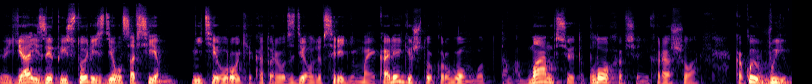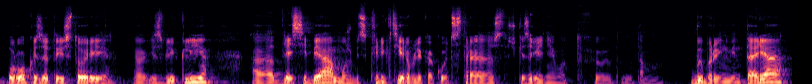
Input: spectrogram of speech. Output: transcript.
я из этой истории сделал совсем не те уроки, которые вот сделали в среднем мои коллеги, что кругом вот там обман, все это плохо, все нехорошо. Какой вы урок из этой истории э, извлекли э, для себя, может быть, скорректировали какой-то с точки зрения вот там выбора инвентаря,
